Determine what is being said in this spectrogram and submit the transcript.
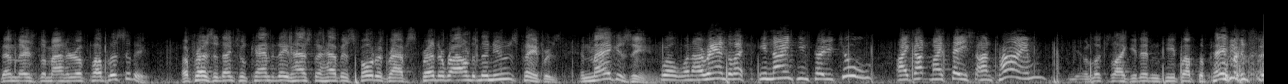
then there's the matter of publicity. A presidential candidate has to have his photograph spread around in the newspapers and magazines. Well, when I ran the le- in 1932, I got my face on time. It looks like you didn't keep up the payments.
